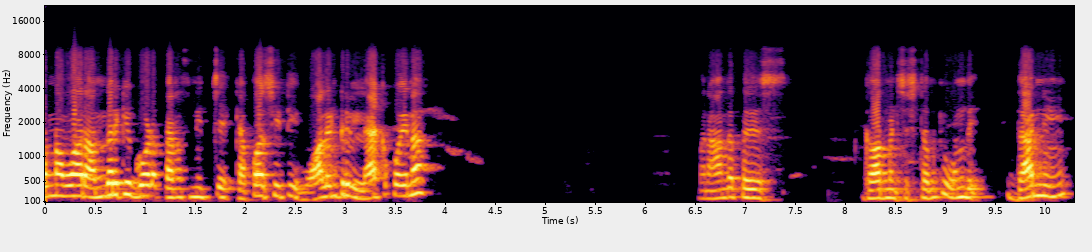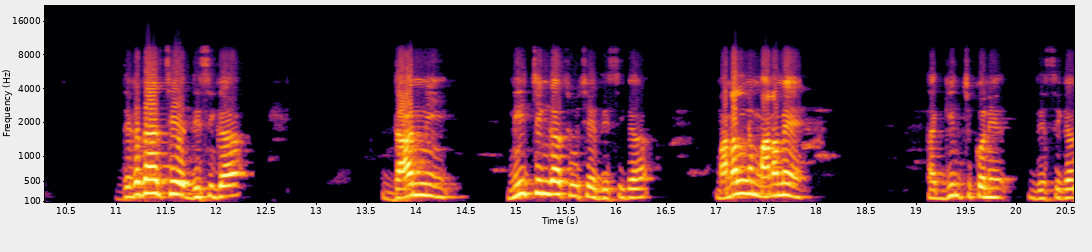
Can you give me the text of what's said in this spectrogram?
ఉన్న వారు అందరికీ కూడా పెన్షన్ ఇచ్చే కెపాసిటీ వాలంటరీ లేకపోయినా మన ఆంధ్రప్రదేశ్ గవర్నమెంట్ సిస్టమ్కి ఉంది. దాన్ని దిగదార్చే దిశగా దాన్ని నీచంగా చూసే దిశగా మనల్ని మనమే తగ్గించుకునే దిశగా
